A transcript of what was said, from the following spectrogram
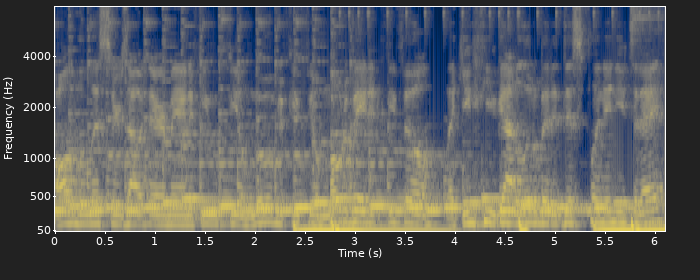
All of the listeners out there, man, if you feel moved, if you feel motivated, if you feel like you, you got a little bit of discipline in you today,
